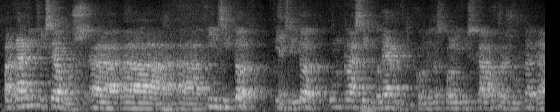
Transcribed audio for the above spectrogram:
Per tant, fixeu-vos, eh, eh, eh, fins i tot fins i tot un clàssic modern com és l'espoli fiscal resulta que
